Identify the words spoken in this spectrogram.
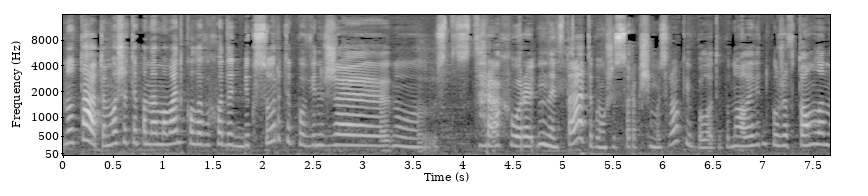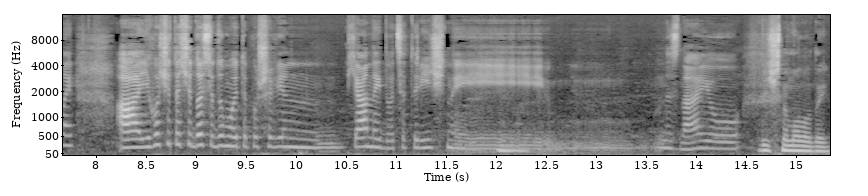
Ну так, тому що типу на момент, коли виходить біксур, типу він вже ну стара хвора, ну не стара, типу, що 40 чимось років було, типу, ну але він вже втомлений. А його читачі досі думають, типу, що він п'яний, 20-річний, і, не знаю. Вічно молодий.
